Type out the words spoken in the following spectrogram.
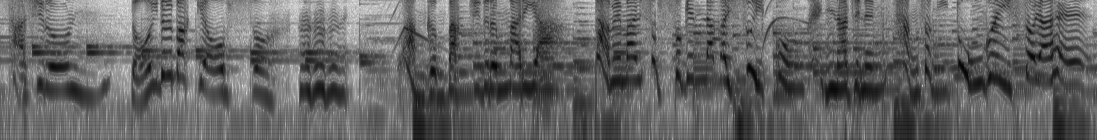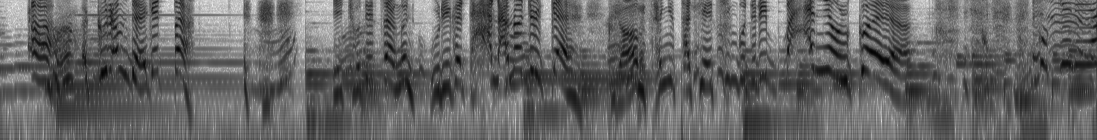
사실은 너희들밖에 없어. 황금 박쥐들은 말이야. 밤에만 숲속에 나갈 수 있고 낮에는 항상 이 동굴에 있어야 해. 아, 그럼 되겠다. 이 초대장은 우리가 다 나눠줄게. 그럼 생일 파티에 친구들이 많이 올 거야. 코끼리야.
